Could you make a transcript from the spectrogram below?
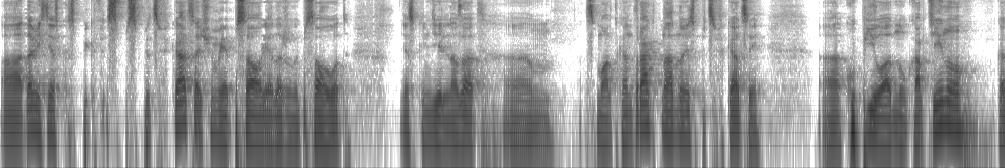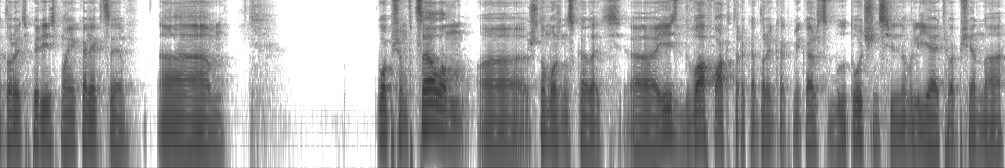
А, там есть несколько спецификаций, о чем я писал. Я даже написал вот несколько недель назад эм, смарт-контракт на одной из спецификаций. Э, купил одну картину, которая теперь есть в моей коллекции. Эм, в общем, в целом, э, что можно сказать? Э, есть два фактора, которые, как мне кажется, будут очень сильно влиять вообще на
